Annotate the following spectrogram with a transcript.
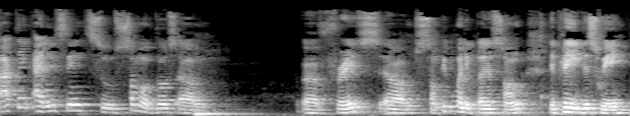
I think I listened to some of those um, uh, phrase. Um, some people when they play the song, they play it this way.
